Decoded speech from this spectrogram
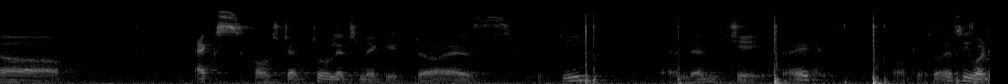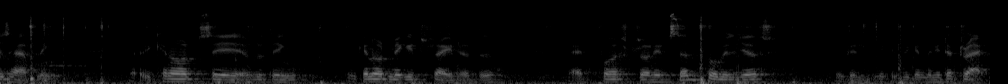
uh, x constant. So let's make it uh, as 15 and then j right? Okay so let's see what is happening we cannot say everything we cannot make it right at the at first run itself so we'll just we will make it we can make it a track.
